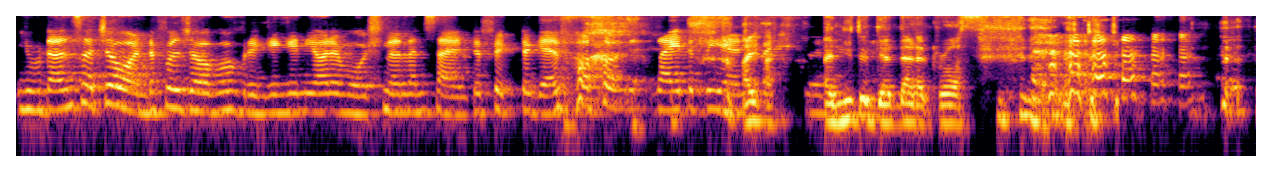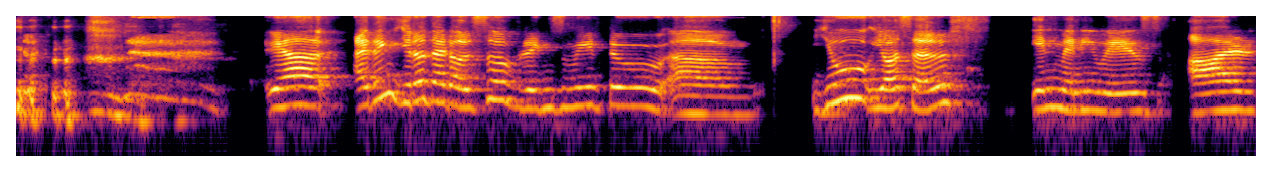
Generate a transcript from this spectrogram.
You've done such a wonderful job of bringing in your emotional and scientific together right at the end. I, I need to get that across. yeah, I think you know that also brings me to um, you yourself in many ways are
